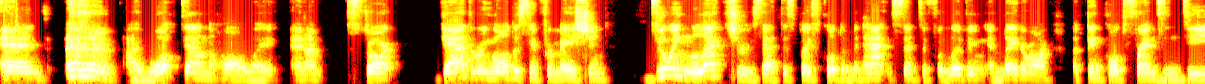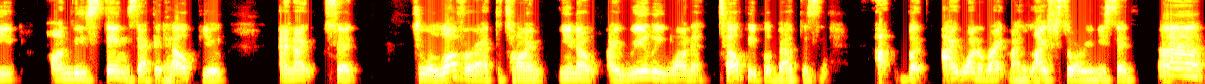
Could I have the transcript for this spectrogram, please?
And I walk down the hallway and I start gathering all this information, doing lectures at this place called the Manhattan Center for Living, and later on a thing called Friends Indeed on these things that could help you. And I said to a lover at the time, you know, I really want to tell people about this, uh, but I want to write my life story. And he said, ah,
